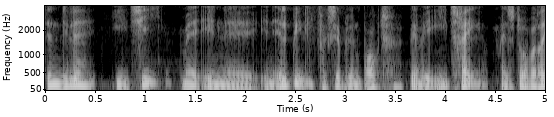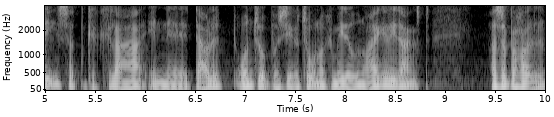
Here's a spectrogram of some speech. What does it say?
den lille i10 med en, øh, en elbil, for eksempel en brugt BMW i3 med et stort batteri, så den kan klare en øh, daglig rundtur på ca. 200 km uden rækkeviddeangst, og så beholde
